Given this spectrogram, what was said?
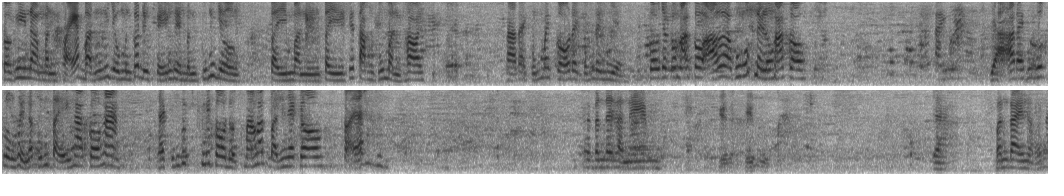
Còn khi nào mình khỏe bệnh ví dụ mình có điều kiện thì mình cúng dường tùy mình tùy cái tâm của mình thôi và đây cũng mấy cô đây cũng đi nhiều. Cô cho câu hỏi cô ở à, phú quốc này luôn hả cô? Dạ ở đây phú quốc luôn thì nó cũng tiện ha cô ha. Dạ cũng mấy cô được mau hết bệnh nha cô. Khỏe. Bên đây là nam dạ bên đây nữa nè.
